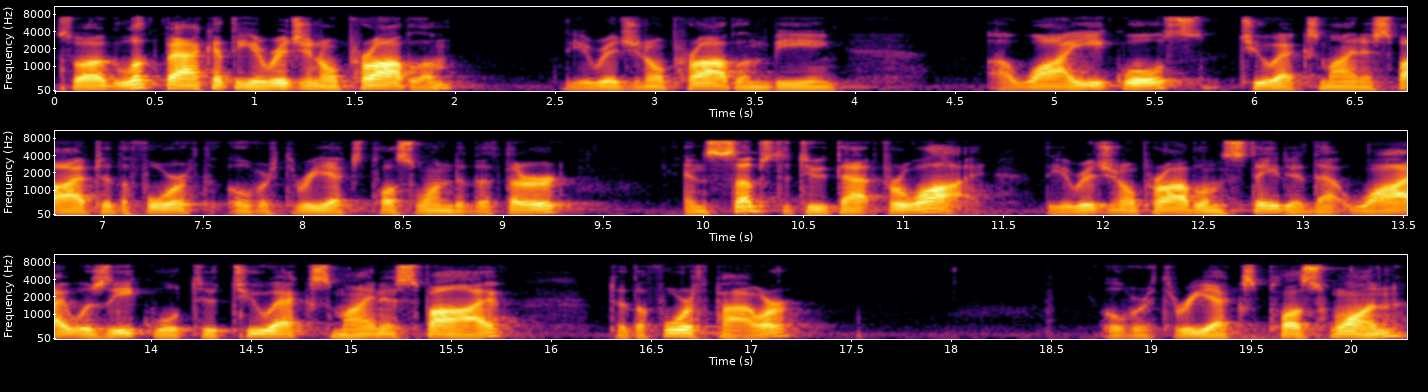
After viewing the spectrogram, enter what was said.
so I'll look back at the original problem, the original problem being uh, y equals 2x minus 5 to the fourth over 3x plus 1 to the third, and substitute that for y. The original problem stated that y was equal to 2x minus 5 to the fourth power over 3x plus 1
